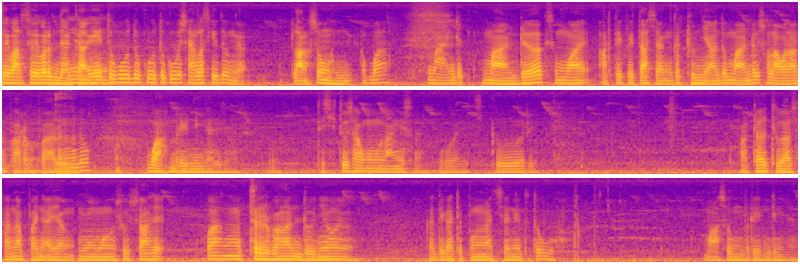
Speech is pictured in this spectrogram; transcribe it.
seliwar-seliwar dagang Hmm. itu tuku tuku tuku sales gitu enggak langsung apa mandek. mandek semua aktivitas yang keduniaan tuh mandek selawatan bareng-bareng itu. Wah merinding kali Mas. di situ saya mau nangis lah. wah syukur padahal di luar sana banyak yang ngomong susah ya. wah ngejer banget dunia ketika di pengajian itu tuh wah, langsung merinding ya.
